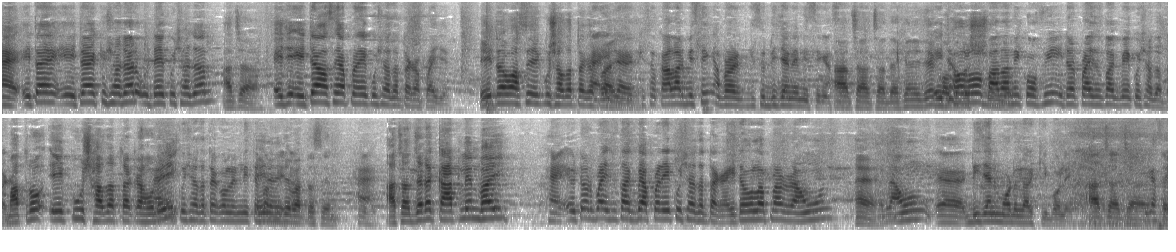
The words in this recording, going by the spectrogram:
হ্যাঁ এটা এটা একুশ হাজার ওইটা একুশ হাজার। আচ্ছা। এই যে এটা আছে আপনার একুশ হাজার টাকা প্রাইজের এটাও আছে একুশ হাজার টাকা প্রাইস কিছু কালার মিসিং আপনার কিছু ডিজাইনের মিসিং আছে। আচ্ছা আচ্ছা দেখেন এই যে এটা হলো বাদামি কফি এটার প্রাইস থাকবে একুশ হাজার টাকা। মাত্র একুশ হাজার টাকা হলে একুশ হাজার টাকা হলে নিতে নিতে পারতেছেন। হ্যাঁ। আচ্ছা যেটা কাটলেন ভাই? হ্যাঁ এটার প্রাইস থাকবে আপনার একুশ হাজার টাকা। এটা হলো আপনার রাউন্ড হ্যাঁ। রাউন্ড ডিজাইন মডেল আর কি বলে। আচ্ছা আচ্ছা ঠিক আছে?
